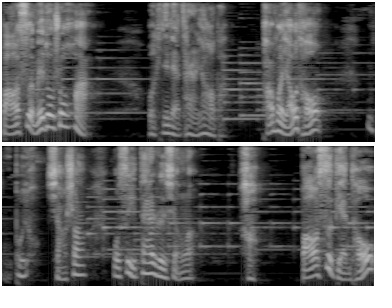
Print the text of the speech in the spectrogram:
宝四没多说话，我给你脸擦点药吧。庞庞摇头。不用，小伤我自己待着就行了。好，宝四点头，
